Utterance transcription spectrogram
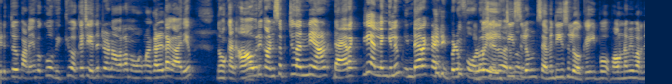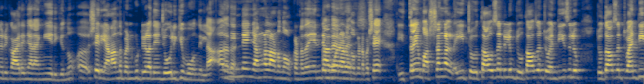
എടുത്ത് പണയം വെക്കുകയോ വിൽക്കുകയോ ഒക്കെ ചെയ്തിട്ടാണ് അവരുടെ മകളുടെ കാര്യം നോക്കാൻ. ആ ഒരു കൺസെപ്റ്റ് തന്നെയാണ് ഡയറക്ട്ലി അല്ലെങ്കിലും ഇൻഡയറക്റ്റ് ആയിട്ട് ഇപ്പോഴും ഫോളോ. എയ്റ്റീസിലും സെവന്റീസിലും ഒക്കെ ഇപ്പോൾ പൗർണമി പറഞ്ഞൊരു കാര്യം ഞാൻ അംഗീകരിക്കുന്നു. ശരിയാണ് അന്ന് പെൺകുട്ടികൾ അധികം ജോലിക്ക് പോകുന്നില്ല. നിന്നെ ഞങ്ങളാണ് നോക്കേണ്ടത് എന്റെ മോനാണ് നോക്കേണ്ടത്. പക്ഷേ ഇത്രയും വർഷങ്ങൾ ഈ ടൂ തൗസൻഡിലും ടൂ തൗസൻഡ് ട്വന്റീസിലും ടൂ തൗസൻഡ് ട്വന്റി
